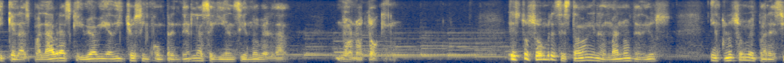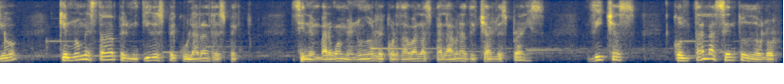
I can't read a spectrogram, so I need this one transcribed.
y que las palabras que yo había dicho sin comprenderlas seguían siendo verdad. No lo toquen. Estos hombres estaban en las manos de Dios Incluso me pareció que no me estaba permitido especular al respecto. Sin embargo, a menudo recordaba las palabras de Charles Price, dichas con tal acento de dolor.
